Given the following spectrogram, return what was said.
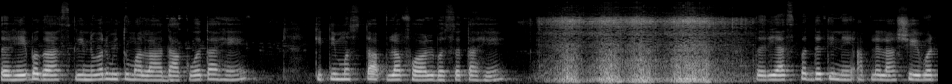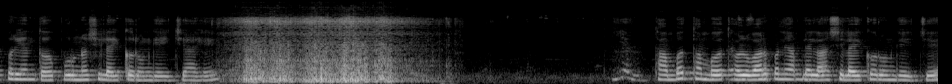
तर हे बघा स्क्रीनवर मी तुम्हाला दाखवत आहे किती मस्त आपला फॉल बसत आहे. तर याच पद्धतीने आपल्याला शेवटपर्यंत पूर्ण शिलाई करून घ्यायची आहे. थांबत थांबत हळुवारपणे आपल्याला शिलाई करून घ्यायची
